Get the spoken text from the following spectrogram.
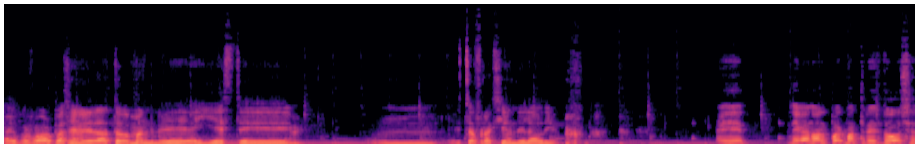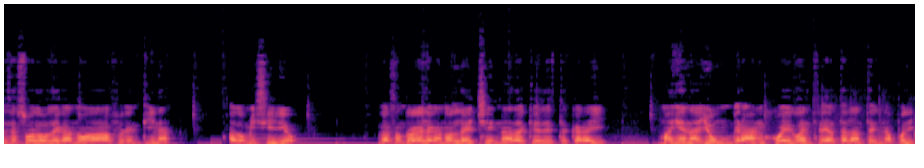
Ay, por favor, pasen el dato, mándenle ahí este. esta fracción del audio. Eh, le ganó al Parma 3-2, el Sassuolo le ganó a Fiorentina a domicilio. La Sampdoria le ganó al Leche, nada que destacar ahí. Mañana hay un gran juego entre Atalanta y Napoli.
